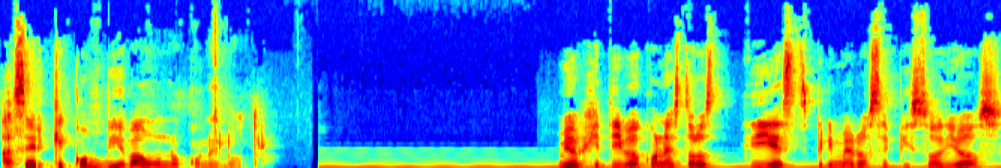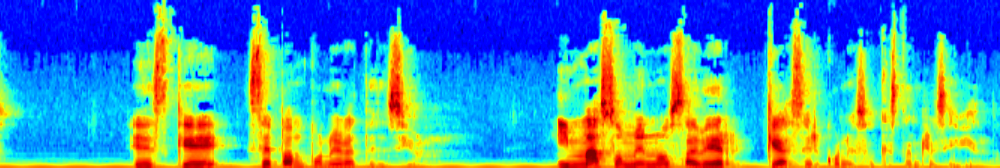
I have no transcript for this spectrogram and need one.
hacer que conviva uno con el otro. Mi objetivo con estos 10 primeros episodios es que sepan poner atención y más o menos saber qué hacer con eso que están recibiendo.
